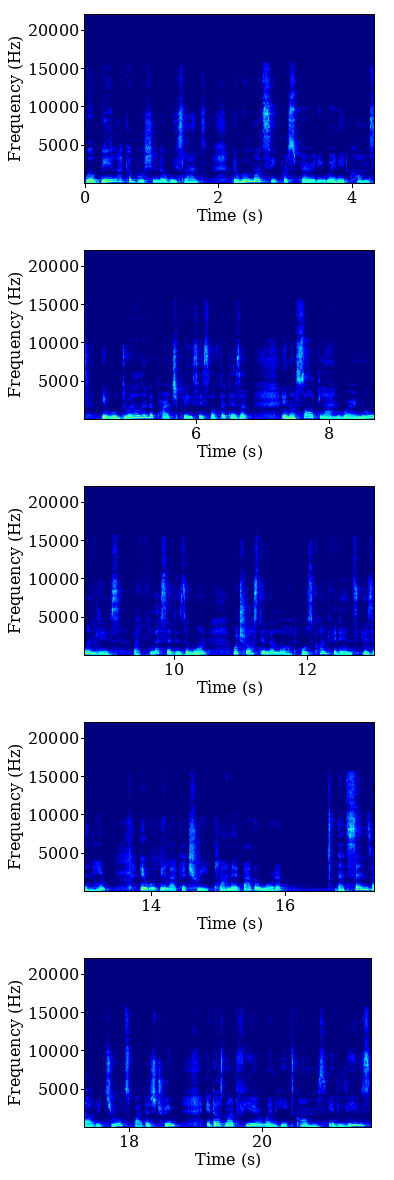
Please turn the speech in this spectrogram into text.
will be like a bush in the wastelands. They will not see prosperity when it comes. They will dwell in the parched places of the desert, in a salt land where no one lives. But blessed is the one who trusts in the Lord, whose confidence is in him. They will be like a tree planted by the water that sends out its roots by the stream. It does not fear when heat comes. Its leaves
